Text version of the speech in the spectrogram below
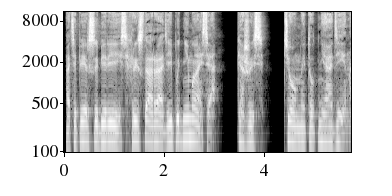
А теперь соберись, Христа ради, и поднимайся. Кажись, темный тут не один».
